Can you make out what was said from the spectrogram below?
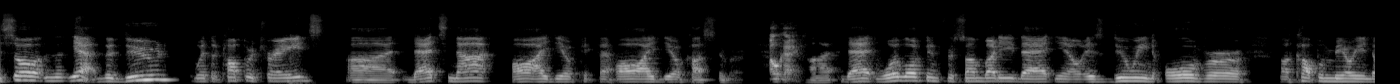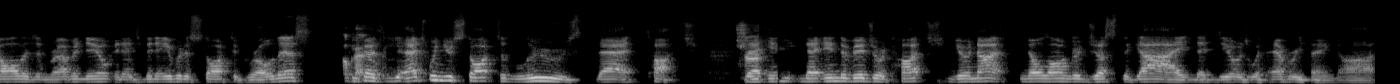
So yeah, the dude with a couple of trades, uh, that's not all ideal all ideal customer. Okay. Uh, that we're looking for somebody that you know is doing over a couple million dollars in revenue and has been able to start to grow this. Okay. Because that's when you start to lose that touch. Sure. That, in, that individual touch, you're not no longer just the guy that deals with everything. Uh,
